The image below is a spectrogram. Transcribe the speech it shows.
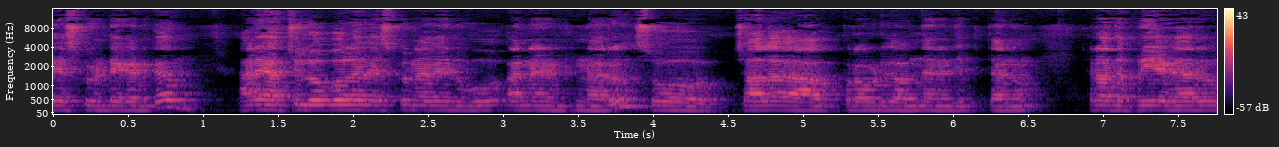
వేసుకుంటే కనుక అరే అచ్చు లోబోలో వేసుకున్నావే నువ్వు అని అంటున్నారు. సో చాలా ప్రౌడ్గా ఉంది అని చెప్తాను. తర్వాత ప్రియ గారు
